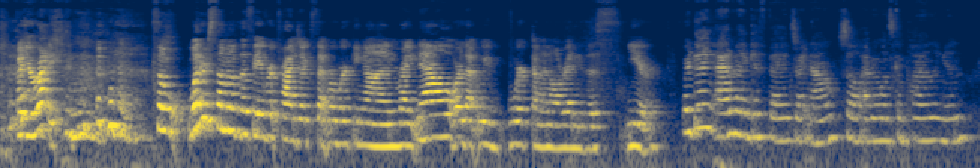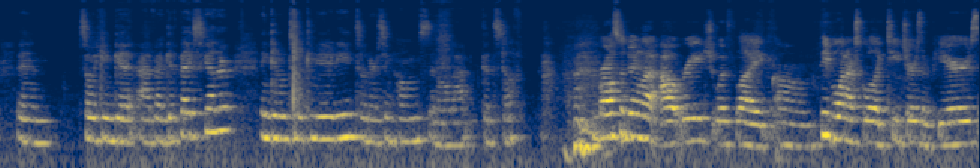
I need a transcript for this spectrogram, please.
but you're right. so, what are some of the favorite projects that we're working on right now or that we've worked on already this year? We're doing Advent gift bags right now, so everyone's compiling in, and so we can get Advent gift bags together and give them to the community, to nursing homes, and all that good stuff. We're also doing a lot of outreach with like um, people in our school, like teachers and peers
